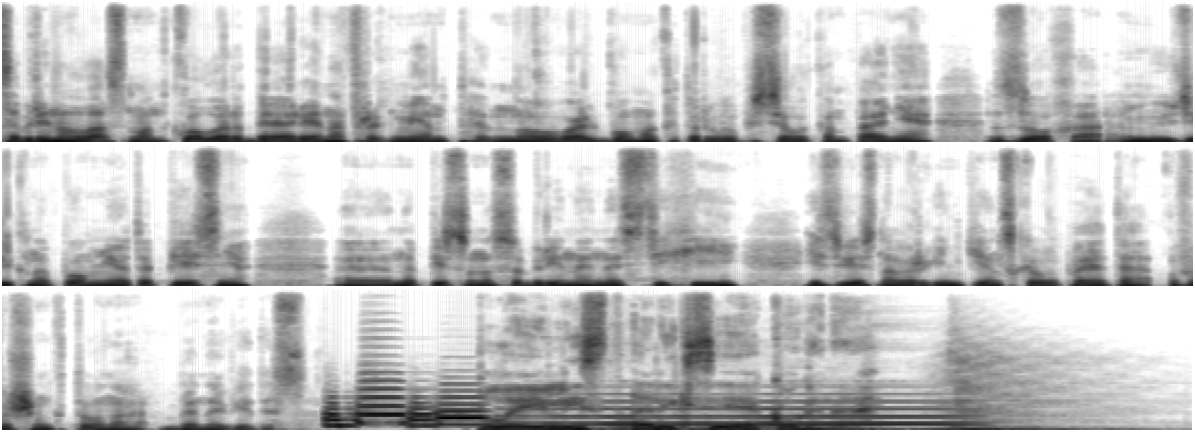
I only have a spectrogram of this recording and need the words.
Сабрина Ласман, Color de Arena, фрагмент нового альбома, который выпустила компания Zoha Music. Напомню, эта песня э, написана Сабриной на стихи известного аргентинского поэта Вашингтона Бенавидеса. Плейлист Алексея Когана.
